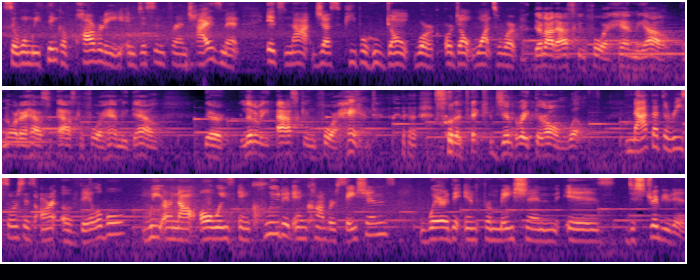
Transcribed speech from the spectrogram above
So when we think of poverty and disenfranchisement, it's not just people who don't work or don't want to work. They're not asking for a hand me out, nor they're asking for a hand me down. They're literally asking for a hand so that they can generate their own wealth. Not that the resources aren't available, we are not always included in conversations where the information is distributed.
